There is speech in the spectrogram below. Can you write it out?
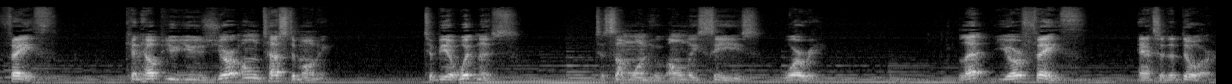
Faith can help you use your own testimony to be a witness to someone who only sees worry. Let your faith answer the door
